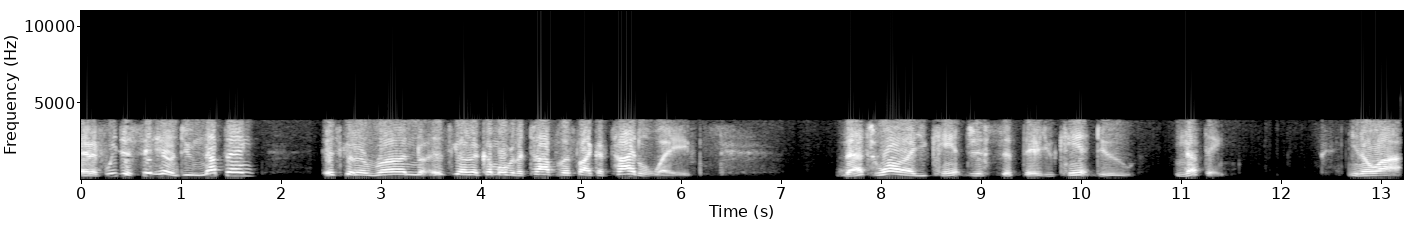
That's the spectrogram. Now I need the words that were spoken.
And if we just sit here and do nothing, it's going to run, it's going to come over the top of us like a tidal wave. That's why you can't just sit there. You can't do nothing. You know, I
